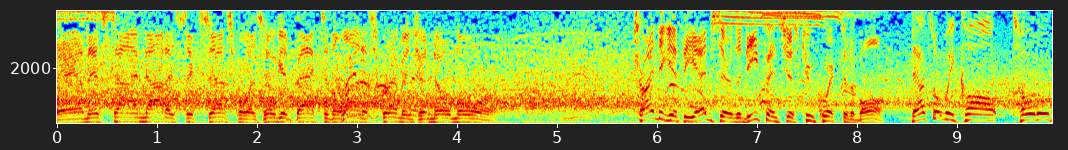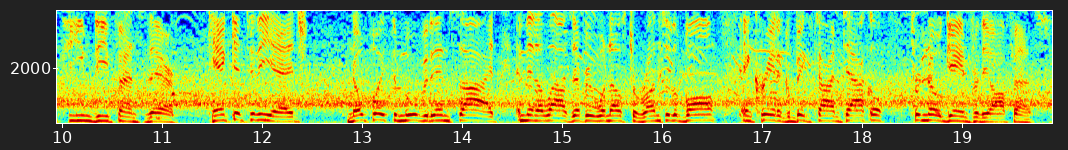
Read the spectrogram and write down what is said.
And this time not as successful as he'll get back to the line of scrimmage and no more. Tried to get the edge there. The defense just too quick to the ball. That's what we call total team defense there. Can't get to the edge. No place to move it inside, and then allows everyone else to run to the ball and create a big-time tackle for no gain for the offense.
